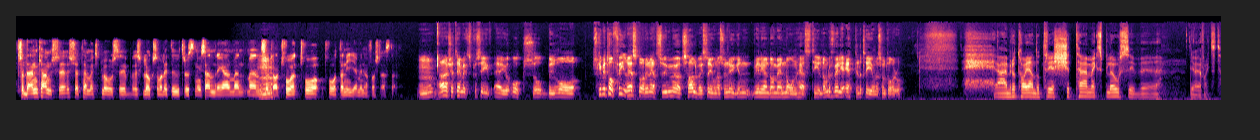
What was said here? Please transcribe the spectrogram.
så den kanske, Chatham Explosive, det skulle också vara lite utrustningsändringar men, men Mm. såklart 289 är mina första hästar. Mm. Ja, Chatham Explosiv är ju också bra. Ska vi ta fyra hästar av den ett så vi möts halvvägs Jonas och Nygren vill ju ändå ha med någon häst till. Om du får välja ett eller tre Jonas, som tar du då? Ja, men då tar jag ändå tre Chetam Explosive. eh, Det gör jag faktiskt.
